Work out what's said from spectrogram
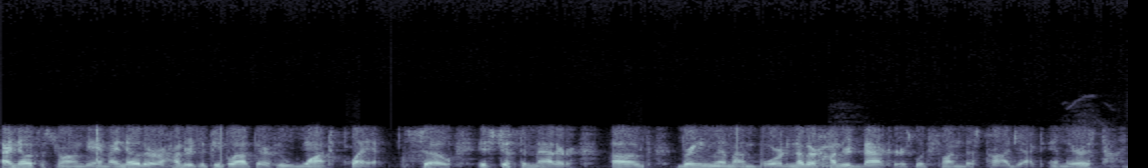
I know it's a strong game. I know there are hundreds of people out there who want to play it. So it's just a matter of bringing them on board. Another hundred backers would fund this project, and there is time.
